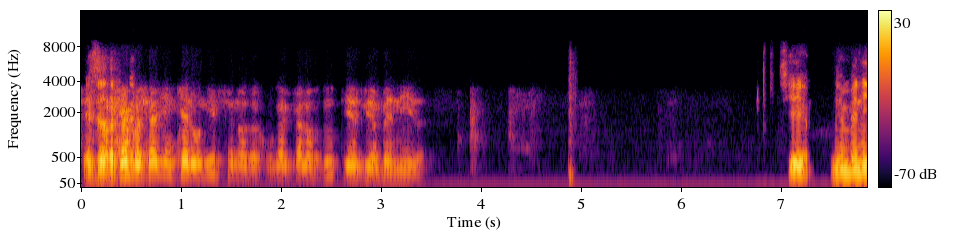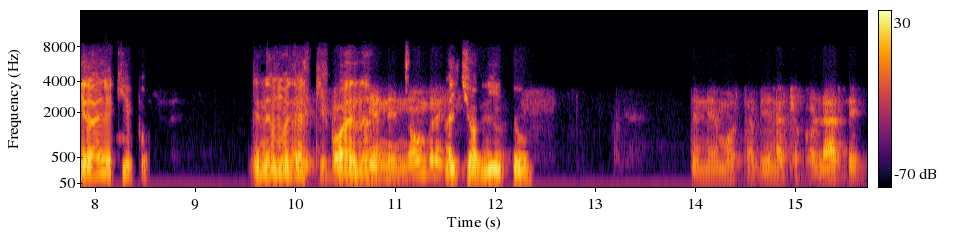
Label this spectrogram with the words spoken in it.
Sí, es Por ejemplo, si alguien quiere unírsenos a jugar Call of Duty, es bienvenida. Sí, bienvenido al equipo. Tenemos ya al Tijuana, tiene nombre, al Cholito. tenemos también al Chocolate.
